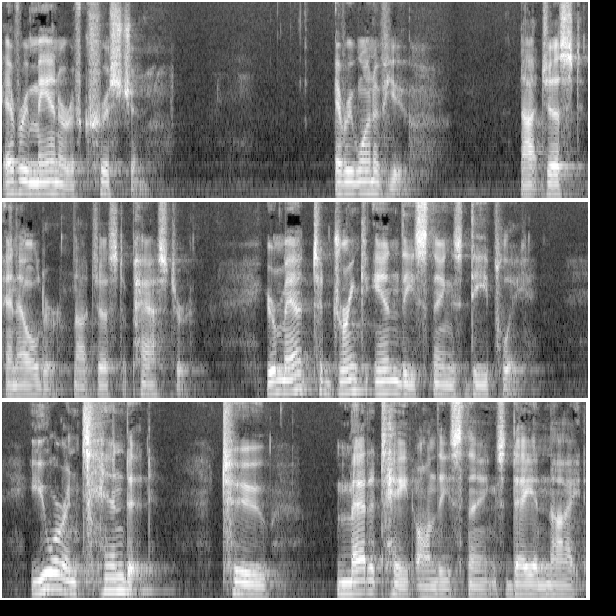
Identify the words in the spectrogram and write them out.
every manner of Christian, every one of you, not just an elder, not just a pastor. You're meant to drink in these things deeply. You are intended to meditate on these things day and night.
